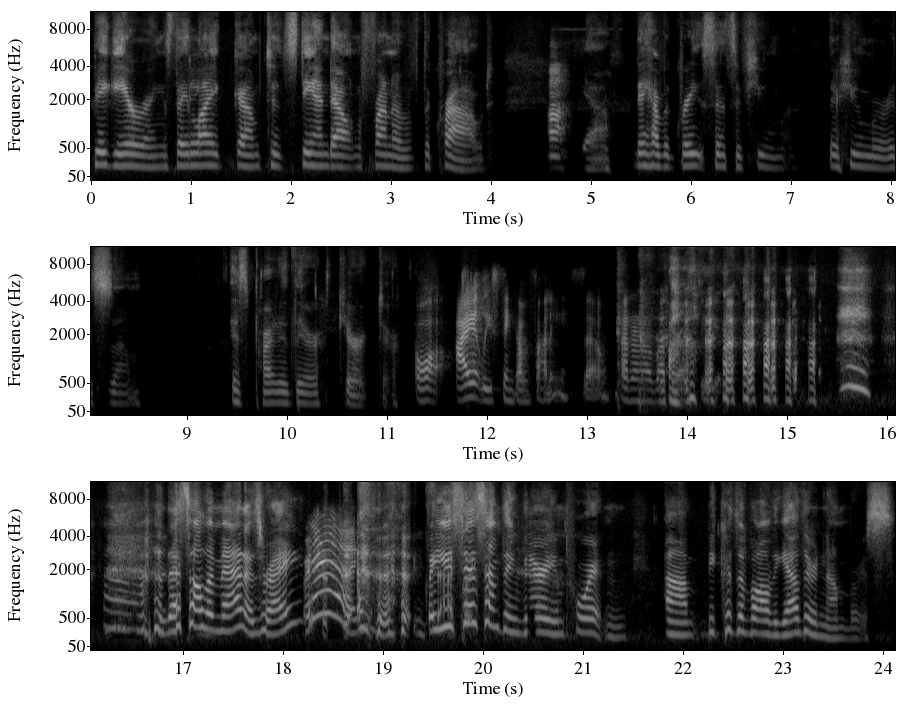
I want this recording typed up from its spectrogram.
big earrings. They like um, to stand out in front of the crowd. Ah. Yeah, they have a great sense of humor. Their humor is um, is part of their character. Oh, I at least think I'm funny. So I don't know about the rest of you. That's all that matters, right? Yeah. But you said something very important um, because of all the other numbers.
